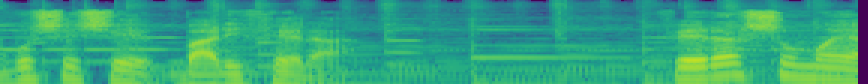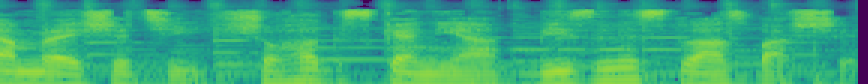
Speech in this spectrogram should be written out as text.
অবশেষে বাড়ি ফেরা। ফেরার সময় আমরা এসেছি সোহাগ স্ক্যানিয়া বিজনেস ক্লাস বাসে।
